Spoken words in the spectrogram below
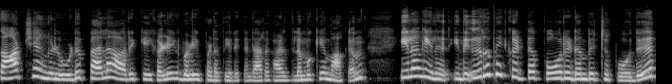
சாட்சியங்களோடு பல அறிக்கைகளை வெளிப்படுத்தி இருக்கின்றார்கள் முக்கியமாக இலங்கையில் இந்த இறுதிக்கட்ட போர் இடம்பெற்ற போது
